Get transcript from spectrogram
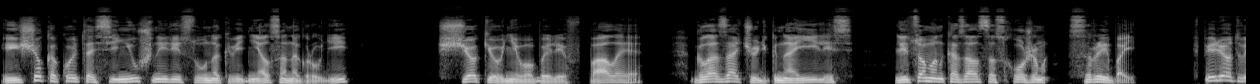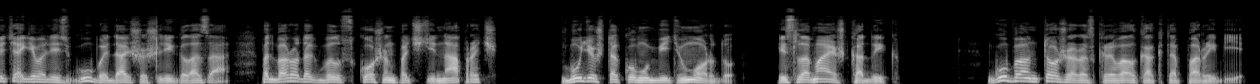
И еще какой-то синюшный рисунок виднелся на груди. Щеки у него были впалые, глаза чуть гноились, лицом он казался схожим с рыбой. Вперед вытягивались губы, дальше шли глаза, подбородок был скошен почти напрочь. Будешь такому бить в морду и сломаешь кадык. Губы он тоже раскрывал как-то по рыбье.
